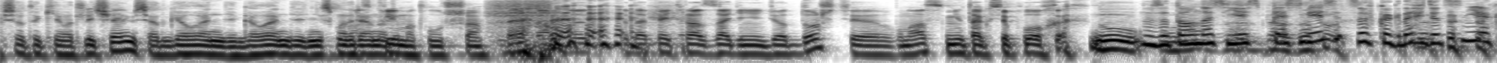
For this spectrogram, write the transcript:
все-таки отличаемся от Голландии. Голландия, У несмотря нас на... климат лучше. Там, когда- пять раз за день идет дождь, э, у нас не так все плохо. Ну, Но зато у нас есть да, пять зато- месяцев, когда идет снег.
